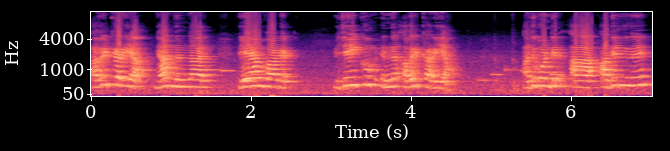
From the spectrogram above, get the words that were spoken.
അവർക്കറിയാം ഞാൻ നിന്നാൽ ഏഴാം വാർഡ് വിജയിക്കും എന്ന് അവർക്കറിയാം. അതുകൊണ്ട് അതിൽ നിന്ന്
